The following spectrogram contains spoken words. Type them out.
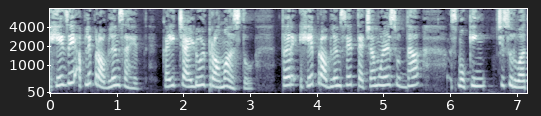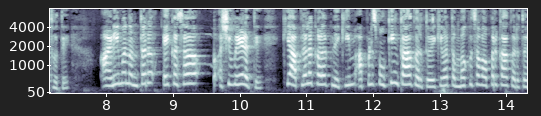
हे जे आपले प्रॉब्लेम्स आहेत काही चाइल्डहुड ट्रॉमा असतो तर हे प्रॉब्लेम्स आहेत त्याच्यामुळे सुद्धा स्मोकिंगची सुरुवात होते. आणि मग नंतर एक असा अशी वेळ येते की आपल्याला कळत नाही की आपण स्मोकिंग का करतोय किंवा तंबाखूचा वापर का करतोय.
